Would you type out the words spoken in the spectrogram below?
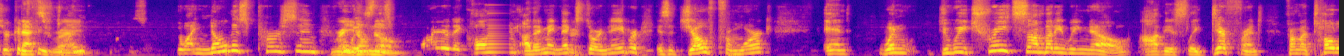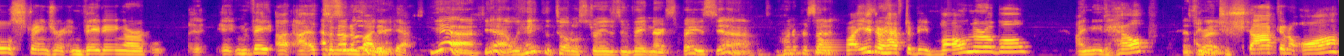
You're that's confused. Do I- right. Do I know this person? Right, Who you don't this? know. Why are they calling? me? Are they my next door neighbor? Is it Joe from work? And when do we treat somebody we know, obviously different from a total stranger invading our invade uh, as an uninvited guest? Yeah, yeah, we hate the total strangers invading our space. Yeah, hundred percent. So I either have to be vulnerable, I need help, That's I need to shock and awe,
